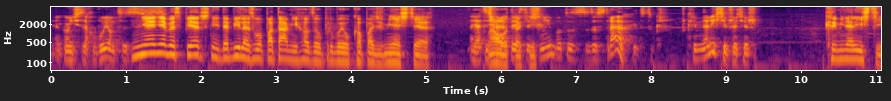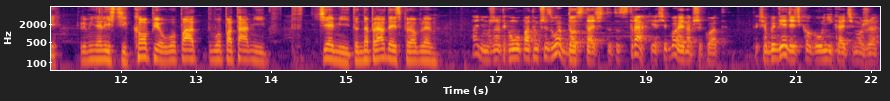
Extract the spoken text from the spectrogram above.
Jak oni się zachowują, to jest... Nie, niebezpieczni, debile z łopatami chodzą, próbują kopać w mieście. A jacyś Mało charakterystyczni? Bo to, to strach. To, to kr- kryminaliści przecież. Kryminaliści. Kryminaliści kopią łopat, łopatami ziemi. To naprawdę jest problem. A nie można taką łopatą przez łeb dostać. To to strach. Ja się boję na przykład. Tak chciałbym wiedzieć, kogo unikać może.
